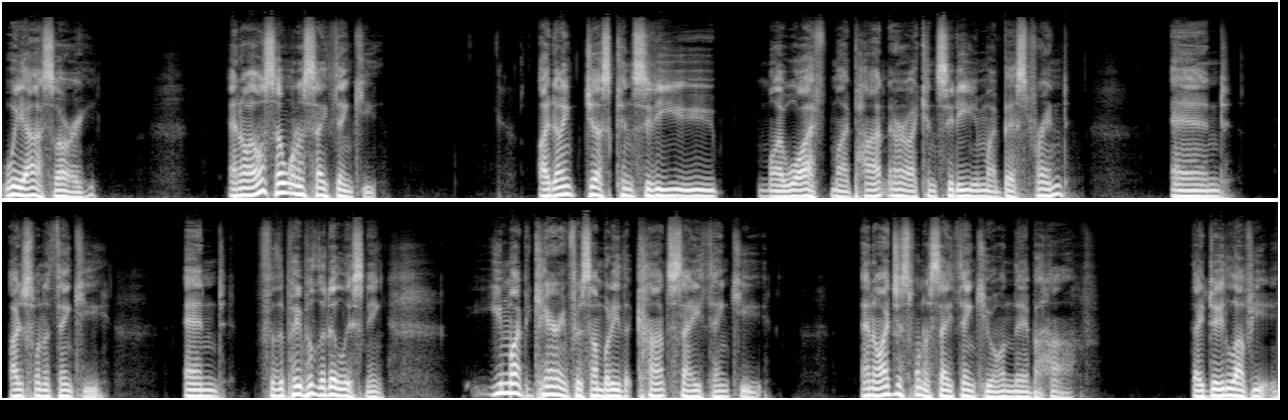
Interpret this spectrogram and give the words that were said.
We are sorry. And I also want to say thank you. I don't just consider you my wife, my partner, I consider you my best friend. And I just want to thank you. And for the people that are listening, you might be caring for somebody that can't say thank you. And I just want to say thank you on their behalf. They do love you.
